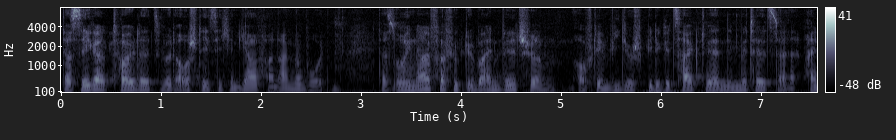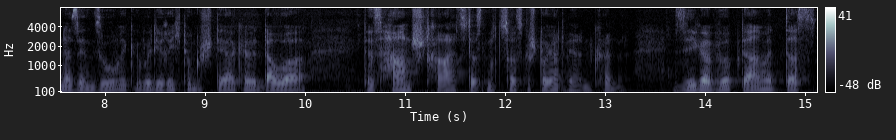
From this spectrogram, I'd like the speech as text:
Das Sega Toilet wird ausschließlich in Japan angeboten. Das Original verfügt über einen Bildschirm, auf dem Videospiele gezeigt werden, die mittels einer Sensorik über die Richtung, Stärke, Dauer des Harnstrahls des Nutzers gesteuert werden können. Sega wirbt damit, dass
